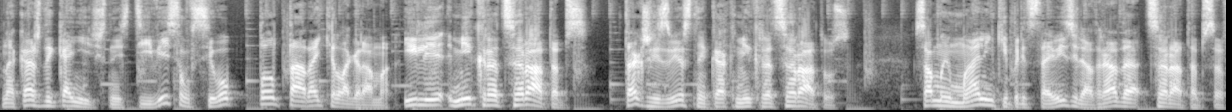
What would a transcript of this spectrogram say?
на каждой конечности и весил всего полтора килограмма. Или микроцератопс, также известный как микроцератус. Самый маленький представитель отряда цератопсов.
